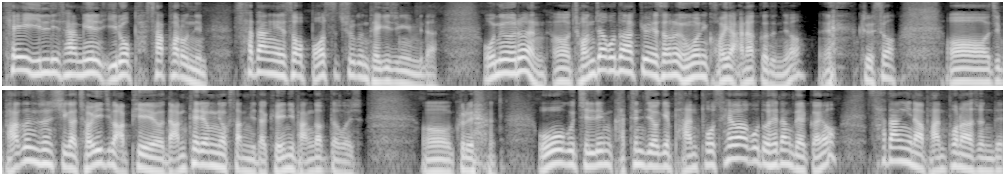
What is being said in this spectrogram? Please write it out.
K123111548호님, 사당에서 버스 출근 대기 중입니다. 오늘은, 어, 전자고등학교에서는 응원이 거의 안 왔거든요. 예, 그래서, 어, 지금 박은순 씨가 저희 집 앞이에요. 남태령역 삽니다. 괜히 반갑다고 하셔. 어, 그래. 5597님, 같은 지역에 반포 세화고도 해당될까요? 사당이나 반포나 하셨는데,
